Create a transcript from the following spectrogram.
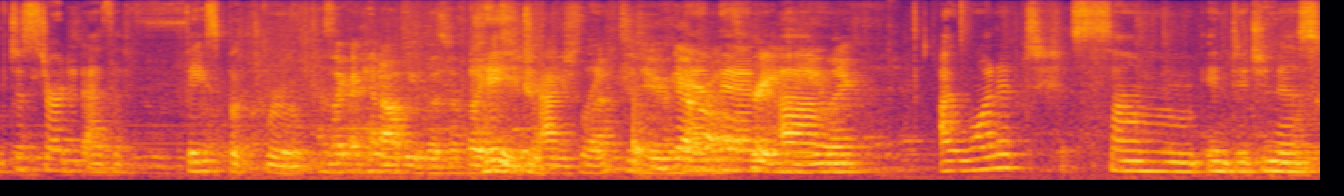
it just started as a Facebook group I was like, I cannot leave this with like Page, two weeks actually. left to do. And Yeah, then, it's crazy. um, like, I wanted some indigenous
